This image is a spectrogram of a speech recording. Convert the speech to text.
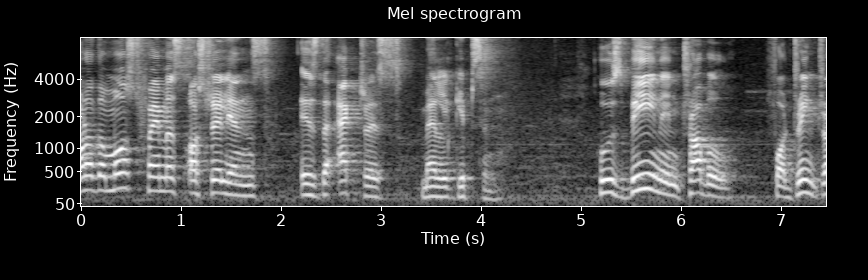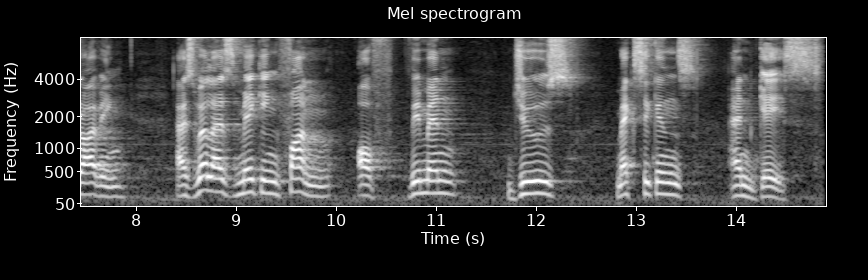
One of the most famous Australians is the actress Mel Gibson, who's been in trouble for drink driving as well as making fun of women, Jews, Mexicans, and gays.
